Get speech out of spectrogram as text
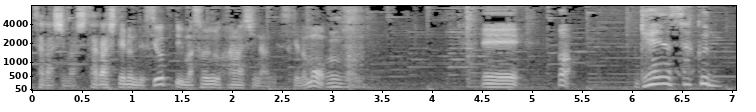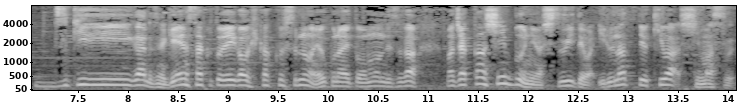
探しまし探してるんですよっていう、まあ、そういう話なんですけども、えーまあ、原作好きがですね、原作と映画を比較するのは良くないと思うんですが、まあ、若干シンプルにはしすぎてはいるなっていう気はします。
